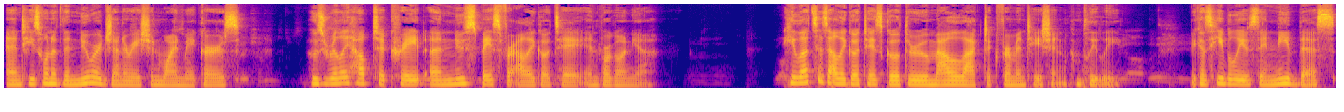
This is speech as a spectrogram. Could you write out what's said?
and he's one of the newer generation winemakers who's really helped to create a new space for aligoté in Bourgogne. He lets his aligotés go through malolactic fermentation completely because he believes they need this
